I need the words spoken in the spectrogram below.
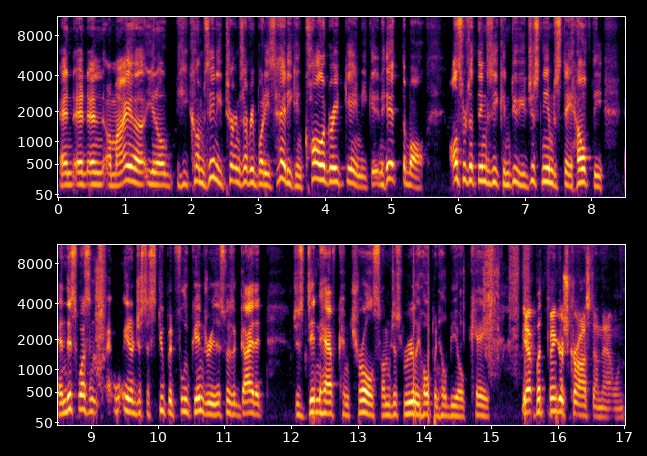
And and and Amaya, you know, he comes in, he turns everybody's head. He can call a great game. He can hit the ball. All sorts of things he can do. You just need him to stay healthy. And this wasn't, you know, just a stupid fluke injury. This was a guy that just didn't have control. So I'm just really hoping he'll be okay. Yep. But fingers crossed on that one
